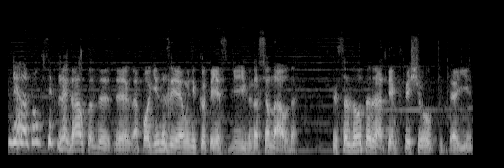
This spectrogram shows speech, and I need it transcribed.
em relação sempre legal, quando, é, a Paulinas é a única que eu tenho esse nível nacional, né? Essas outras a tempo fechou, aí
